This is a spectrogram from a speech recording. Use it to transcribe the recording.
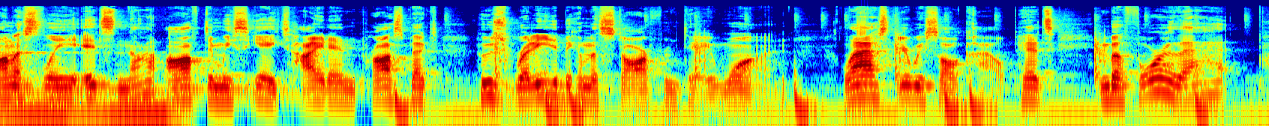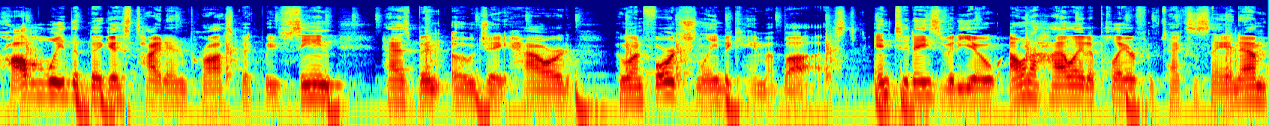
Honestly, it's not often we see a tight end prospect who's ready to become a star from day one. Last year we saw Kyle Pitts, and before that, probably the biggest tight end prospect we've seen has been OJ Howard, who unfortunately became a bust. In today's video, I want to highlight a player from Texas A&M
